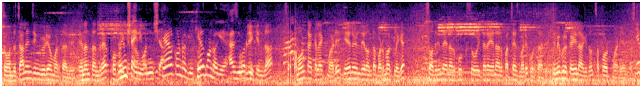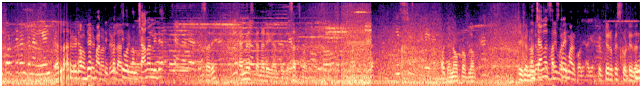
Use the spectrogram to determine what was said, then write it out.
ಸೊ ಒಂದು ಚಾಲೆಂಜಿಂಗ್ ವಿಡಿಯೋ ಮಾಡ್ತಾ ಇದ್ವಿ. ಏನಂತಂದ್ರೆ ಒಂದ್ ನಿಮಿಷ ಇರಿ ಒಂದ್ ನಿಮಿಷ. ಕೇಳ್ಕೊಂಡೋಗಿ ಕೇಳ್ಕೊಂಡೋಗಿ ಹ್ಯಾಸ್ ಅಮೌಂಟ್ನ ಕಲೆಕ್ಟ್ ಮಾಡಿ ಏನು ಇಲ್ದಿರೋಂಥ ಬಡ ಮಕ್ಕಳಿಗೆ ಸೊ ಅದರಿಂದ ಏನಾದ್ರು ಬುಕ್ಸ್ ಈ ಥರ ಏನಾದ್ರು ಪರ್ಚೇಸ್ ಮಾಡಿ ಕೊಡ್ತಾ ಇದ್ದೀವಿ ನಿಮ್ಮಿಬ್ರು ಕೈಲಾಗಿದ್ದು ಒಂದು ಸಪೋರ್ಟ್ ಮಾಡಿ ಅಂತ. ನೀವು ಕೊಡ್ತೀರಂತ ನಮ್ಗೇನ್ ಎಲ್ಲ ವಿಡಿಯೋ ಅಪ್ಡೇಟ್ ಮಾಡ್ತೀವಿ. ಪ್ರತಿ ಒಂದು ನಮ್ಮ ಚಾನಲ್ ಇದೆ. ಚಾನಲ್ ಅದು. ಸರಿ ಎಂ ಎಸ್ ಕನ್ನಡಿಗ ಅಂತಿದೆ ಸರ್ಚ್ ಮಾಡಿ. ಓಕೆ ನೋ ಪ್ರಾಬ್ಲಮ್ ಈಗ ನಮ್ಮ ಚಾನಲ್ ಸಬ್ಸ್ಕ್ರೈಬ್ ಮಾಡ್ಕೊಳ್ಳಿ ಹಾಗೆ. ಫಿಫ್ಟಿ ರುಪೀಸ್ ಕೊಟ್ಟಿದ್ದಾರೆ.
